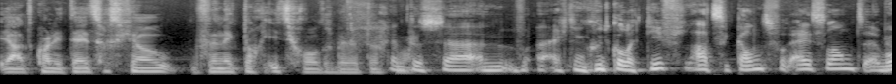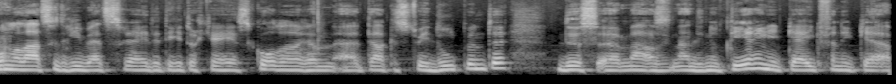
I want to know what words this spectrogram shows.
ja, het kwaliteitsverschil vind ik toch iets groter bij de Turken. Het is uh, een, echt een goed collectief. Laatste kans voor IJsland. Uh, won ja. de laatste drie wedstrijden tegen Turkije. Scoorde er een, telkens twee doelpunten. Dus maar als ik naar die noteringen kijk, vind ik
